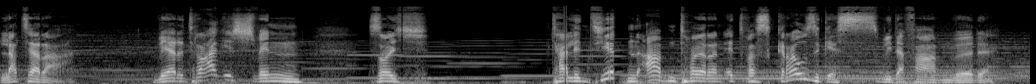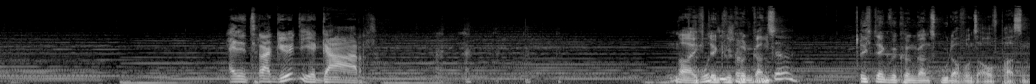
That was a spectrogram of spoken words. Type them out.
Latera. Wäre tragisch, wenn solch talentierten Abenteurern etwas Grausiges widerfahren würde. Eine Tragödie gar. Na, ich denke, wir können ganz, wieder? ich denke, wir können ganz gut auf uns aufpassen.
